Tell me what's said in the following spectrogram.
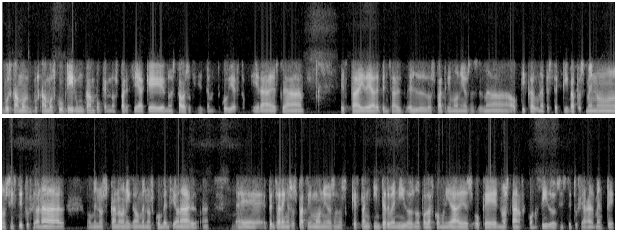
Buscamos, buscamos cubrir un campo que nos parecía que no estaba suficientemente cubierto. Y era esta, esta idea de pensar los patrimonios desde una óptica, de una perspectiva pues menos institucional o menos canónica o menos convencional. ¿eh? Eh, pensar en esos patrimonios en los que están intervenidos ¿no? por las comunidades o que no están reconocidos institucionalmente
